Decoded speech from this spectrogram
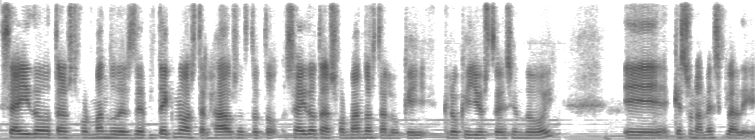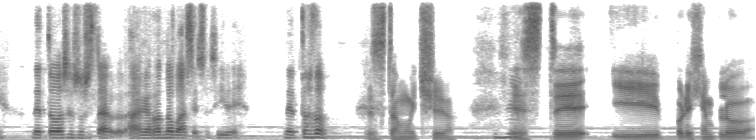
se ha ido transformando desde el techno hasta el house, hasta todo, se ha ido transformando hasta lo que creo que yo estoy haciendo hoy, eh, que es una mezcla de, de todos esos, está agarrando bases así de, de todo. Eso está muy chido. Este, y por ejemplo,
